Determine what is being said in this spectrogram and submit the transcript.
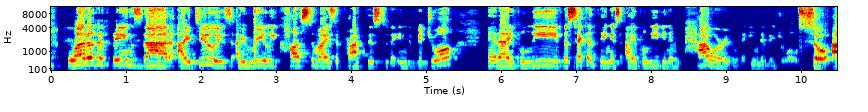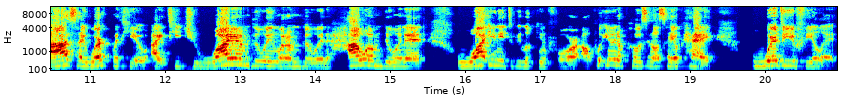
one of the things that i do is i really customize the practice to the individual and i believe the second thing is i believe in empowering the individual so as i work with you i teach you why i'm doing what i'm doing how i'm doing it what you need to be looking for i'll put you in a pose and i'll say okay where do you feel it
